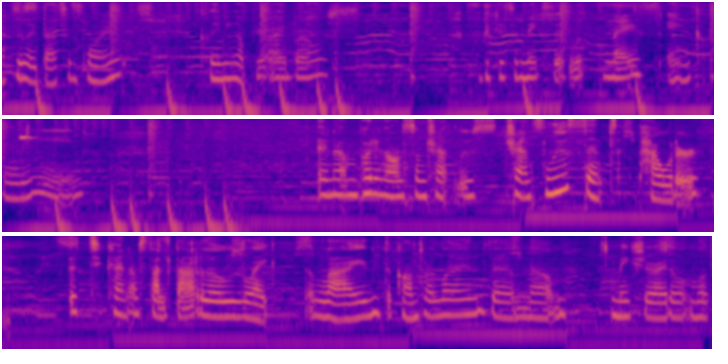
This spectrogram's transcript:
I feel like that's important. Cleaning up your eyebrows because it makes it look nice and clean. And I'm putting on some translus translucent powder to kind of saltar those like lines, the contour lines, and um, make sure I don't look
